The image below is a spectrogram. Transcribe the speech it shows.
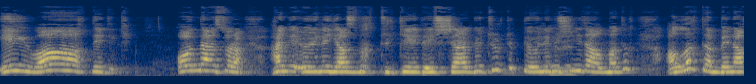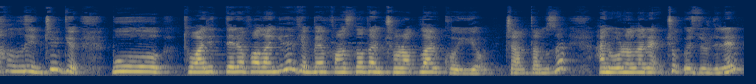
Eyvah dedik. Ondan sonra hani öyle yazlık Türkiye'de eşya götürdük ya öyle bir Evet. şey de almadık. Allah'tan ben akıllıyım çünkü bu tuvaletlere falan giderken ben fazladan çoraplar koyuyorum çantamıza. Hani oralara çok özür dilerim.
